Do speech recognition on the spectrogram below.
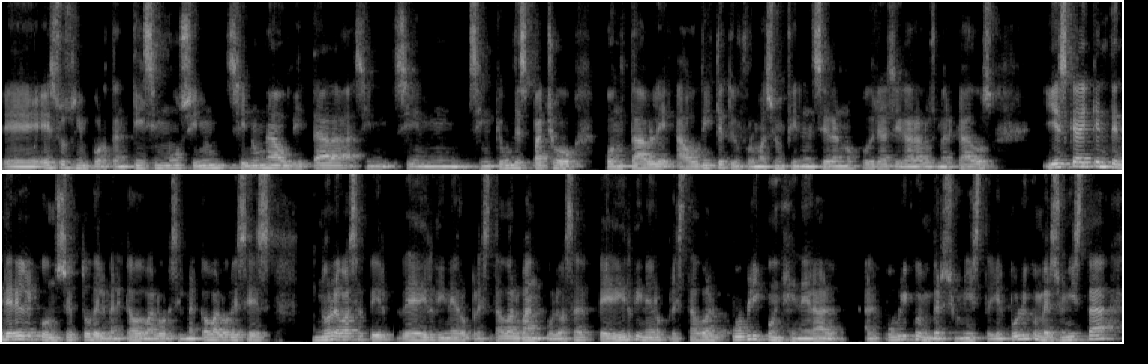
Eh, eso es importantísimo, sin, sin una auditada, sin, sin, sin que un despacho contable audite tu información financiera, no podrías llegar a los mercados. Y es que hay que entender el concepto del mercado de valores. El mercado de valores es, no le vas a pedir, pedir dinero prestado al banco, le vas a pedir dinero prestado al público en general, al público inversionista. Y el público inversionista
